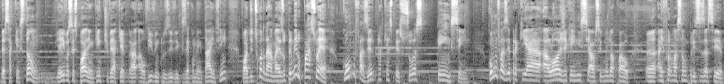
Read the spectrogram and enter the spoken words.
dessa questão, e aí vocês podem, quem estiver aqui ao vivo, inclusive, quiser comentar, enfim, pode discordar, mas o primeiro passo é como fazer para que as pessoas pensem. Como fazer para que a, a, lógica inicial, segundo a qual uh, a informação precisa ser,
